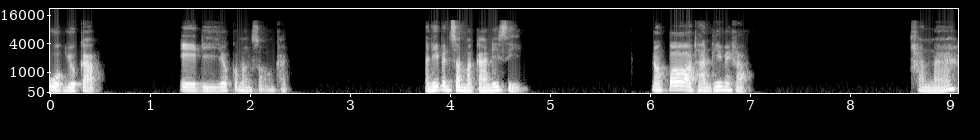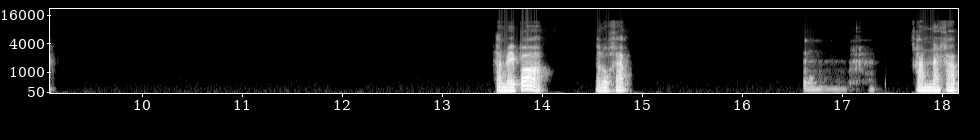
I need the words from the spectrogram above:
บวกอยู่กับ AD ยกกำลังสองครับ อันนี้เป็นสมการที่สี่น้องป้อทันพี่ไหมครับ ทันนะ ทันไหมป้อฮัลโหลครับ ทันนะครับ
